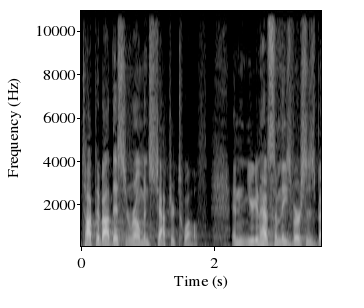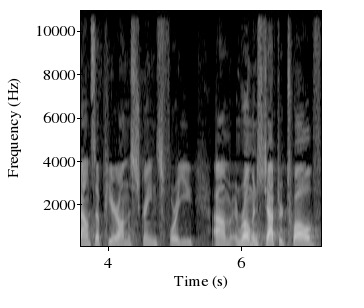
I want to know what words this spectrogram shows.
talked about this in Romans chapter 12. And you're going to have some of these verses bounce up here on the screens for you. Um, in Romans chapter 12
